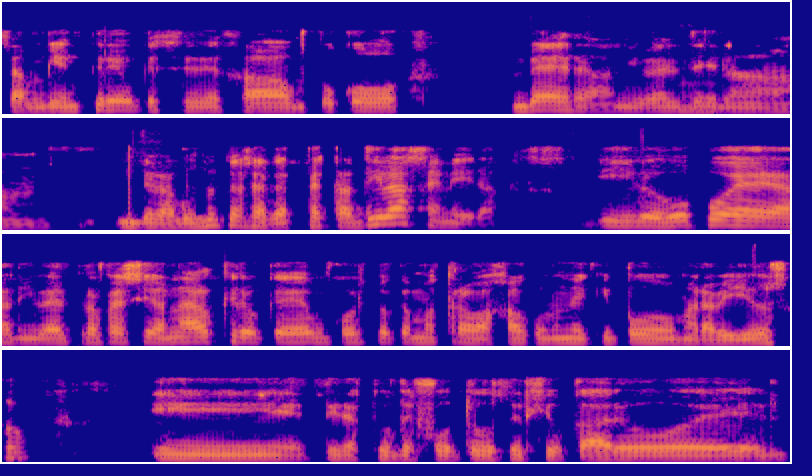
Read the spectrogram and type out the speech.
también creo que se deja un poco ver a nivel de mm. la, de la consulta, o sea, que expectativas genera. Y luego, pues a nivel profesional, creo que es un corto que hemos trabajado con un equipo maravilloso. Y director de fotos Sergio Caro, el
